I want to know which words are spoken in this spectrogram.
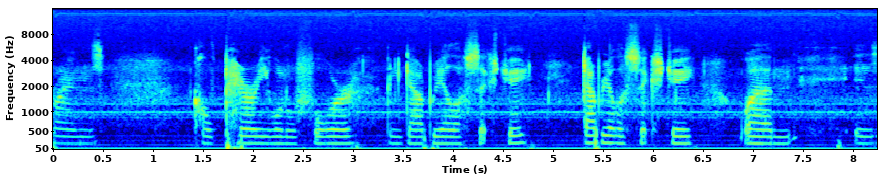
friends called Perry104 and Gabriella6J. Gabriella6J um, is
